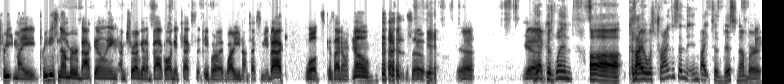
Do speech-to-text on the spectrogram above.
pre my previous number back going. I'm sure I've got a backlog of texts that people are like, "Why are you not texting me back?" Well, it's because I don't know. so yeah, yeah, yeah, yeah. Because when, uh, because I was trying to send the invite to this number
